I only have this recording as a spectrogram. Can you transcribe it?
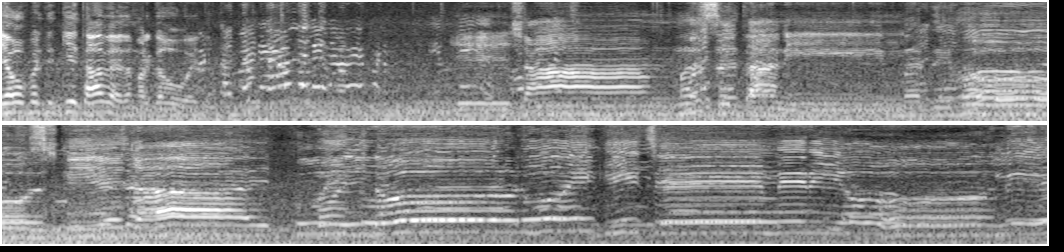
બીજા ઉપરથી ગીત આવે તમારે ગવું હોય તો. એ શામ મસ્તાની મદહોશ કિયે કોઈ દોર કોઈ ખીચે મેરી ઓર લીએ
